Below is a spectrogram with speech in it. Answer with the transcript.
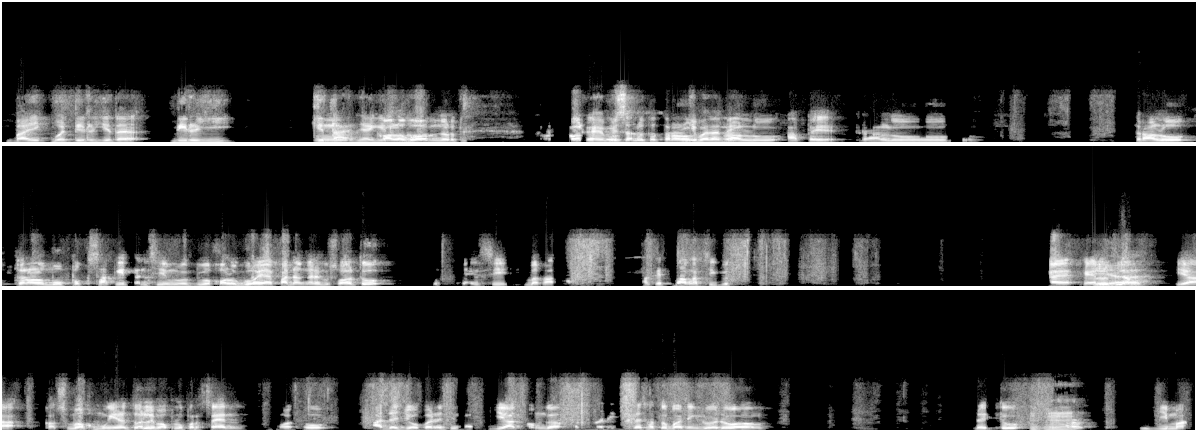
baik buat diri kita diri kitanya Hmm, gitu Kalau gue menurut kalau Kayak misal- lu tuh terlalu gimana nih? terlalu apa ya? Terlalu terlalu terlalu mupuk sakitan sih menurut gue. Kalau gue ya pandangannya gue soal tuh tensi bakal sakit banget sih gue. Kayak kayak lu Iya. bilang ya semua kemungkinan tuh ada 50%. Semua tuh ada jawabannya sih iya atau enggak banding kita satu banding dua doang. Nah itu Mm-mm. ntar gimana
